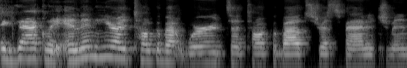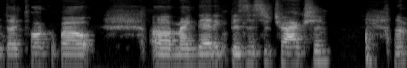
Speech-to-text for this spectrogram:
Exactly. And then here I talk about words, I talk about stress management, I talk about uh, magnetic business attraction. Um,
